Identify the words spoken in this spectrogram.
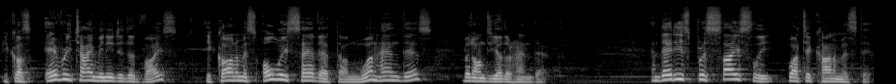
because every time he needed advice, economists always said that on one hand this, but on the other hand that. And that is precisely what economists did.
